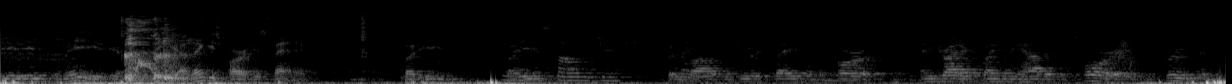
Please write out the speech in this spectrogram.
He, he, to me, I think, I think he's part Hispanic, but he, You but can he, just follow the Jewish. but he faith. follows the Jewish faith and the Torah. And he tried to explain to me how that the Torah is the truth and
